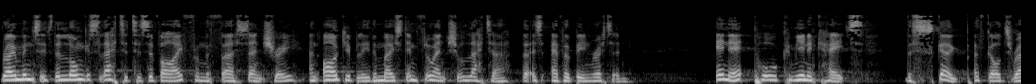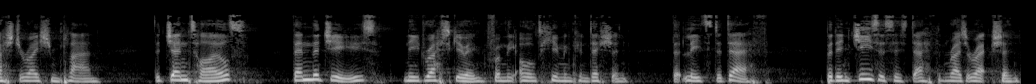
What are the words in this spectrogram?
Romans is the longest letter to survive from the first century and arguably the most influential letter that has ever been written. In it, Paul communicates the scope of God's restoration plan. The Gentiles, then the Jews, need rescuing from the old human condition that leads to death. But in Jesus' death and resurrection,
